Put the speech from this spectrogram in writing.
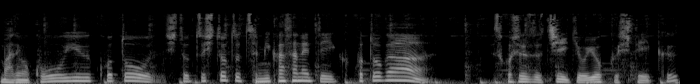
まあでもこういうことを一つ一つ積み重ねていくことが、少しずつ地域を良くしていく、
